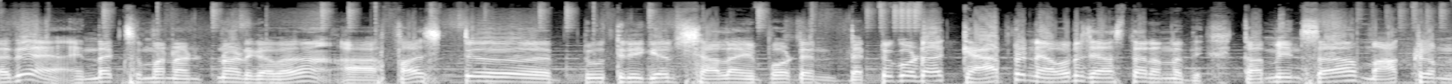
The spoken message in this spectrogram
అదే ఇందాక సుమన్ అంటున్నాడు కదా ఆ ఫస్ట్ టూ త్రీ గేమ్స్ చాలా ఇంపార్టెంట్ దట్టు కూడా క్యాప్టెన్ ఎవరు చేస్తారన్నది. కమిన్సా మాక్రమ్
